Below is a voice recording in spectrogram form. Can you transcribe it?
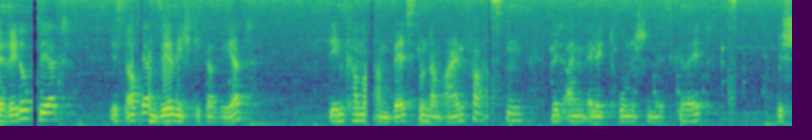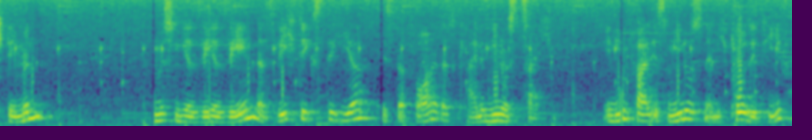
Der Redoxwert ist auch ein sehr wichtiger Wert. Den kann man am besten und am einfachsten mit einem elektronischen Messgerät bestimmen. Wir müssen hier sehen, das Wichtigste hier ist da vorne das kleine Minuszeichen. In diesem Fall ist Minus nämlich positiv,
